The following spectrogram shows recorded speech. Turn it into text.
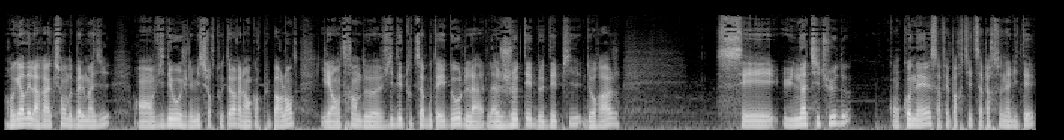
Regardez la réaction de Belmadi. En vidéo, je l'ai mis sur Twitter, elle est encore plus parlante. Il est en train de vider toute sa bouteille d'eau, de la, de la jeter de dépit, de rage. C'est une attitude qu'on connaît, ça fait partie de sa personnalité,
